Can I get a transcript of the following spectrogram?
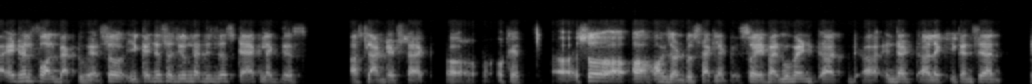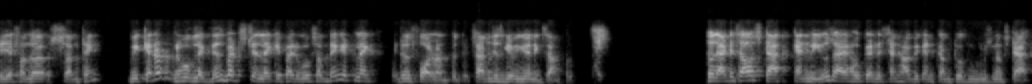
uh, it will fall back to here. So you can just assume that this is a stack like this a slanted stack. Uh, okay. Uh, so uh, horizontal stack like this. So if I move in, in that like you can say a digit from the something we cannot remove like this but still like if I remove something it like it will fall onto this. I'm just giving you an example. So that is how stack can be used. I hope you understand how we can come to a conclusion of stack.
